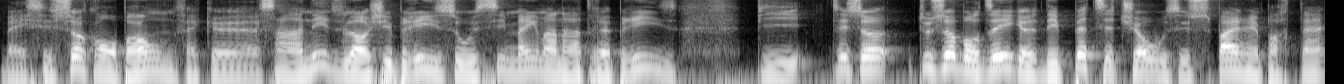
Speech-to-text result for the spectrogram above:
Ben c'est ça qu'on. Fait que ça en est du lâcher prise aussi, même en entreprise. Puis, c'est ça, tout ça pour dire que des petites choses, c'est super important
